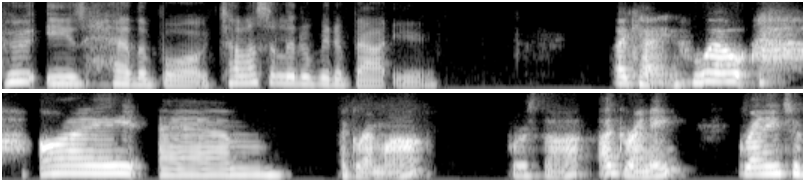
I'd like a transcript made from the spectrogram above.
who is Heather Borg? Tell us a little bit about you. Okay. Well, I am a grandma for a start, a granny, granny to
